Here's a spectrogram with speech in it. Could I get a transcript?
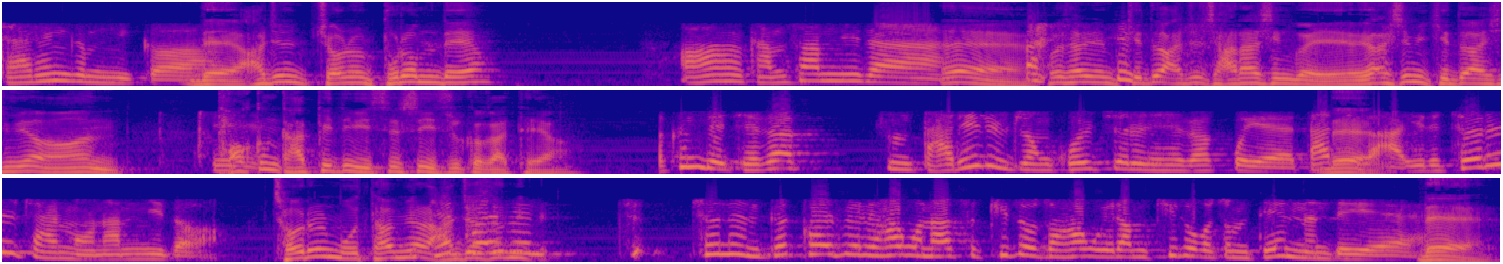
잘한 겁니까? 네, 아주 저는 부럽는데요. 아, 감사합니다. 네, 보살님 기도 아주 잘하신 거예요. 열심히 기도하시면 더 네. 큰 가피도 있을 수 있을 것 같아요. 근데 제가 좀 다리를 좀 골절을 해갖고, 예. 다리가, 네. 아, 이래 절을 잘 못합니다. 절을 못하면 앉아서 저, 저는 백팔배를 하고 나서 기도도 하고 이러면 기도가 좀 됐는데, 예. 네,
